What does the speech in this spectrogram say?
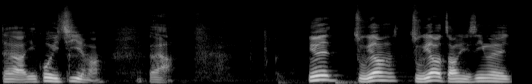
对啊，也过一季了嘛。对啊，因为主要主要找你是因为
